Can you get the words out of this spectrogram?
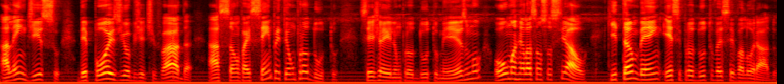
Além disso, depois de objetivada, a ação vai sempre ter um produto, seja ele um produto mesmo ou uma relação social, que também esse produto vai ser valorado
